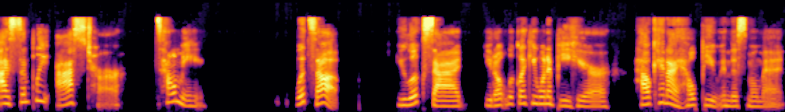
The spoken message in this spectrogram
I simply asked her, Tell me, what's up? You look sad. You don't look like you want to be here. How can I help you in this moment?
